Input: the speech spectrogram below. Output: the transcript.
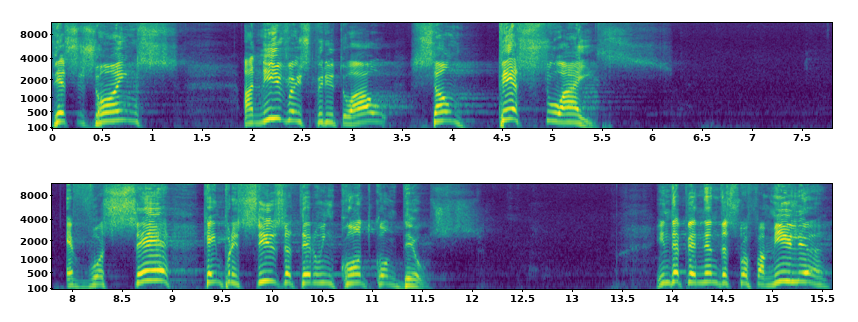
decisões a nível espiritual são pessoais. É você quem precisa ter um encontro com Deus independente da sua família,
